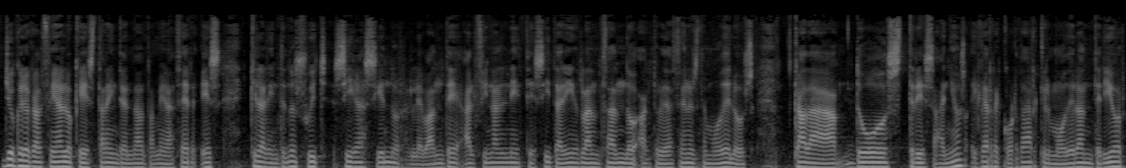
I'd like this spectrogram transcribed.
yo creo que al final lo que están intentando también hacer es que la Nintendo Switch siga siendo relevante, al final necesitan ir lanzando actualizaciones de modelos cada 2-3 años, hay que recordar que el modelo anterior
